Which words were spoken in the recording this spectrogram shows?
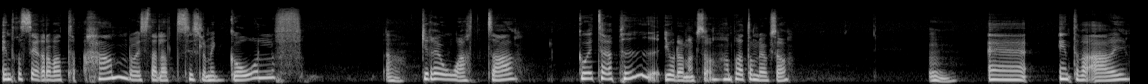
intresserad av att han då istället sysslar med golf, ja. gråta, gå i terapi gjorde han också. Han pratade om det också. Mm. Eh, inte vara arg.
